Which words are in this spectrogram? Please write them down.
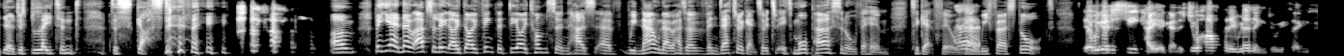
yeah, just blatant disgust. Um, but yeah, no, absolutely. I, I think that Di Thompson has, uh, we now know, has a vendetta against. So it's it's more personal for him to get Phil yeah. than we first thought. Yeah, we're going to see Kate again. Is Jill Halfpenny returning? Do we think?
